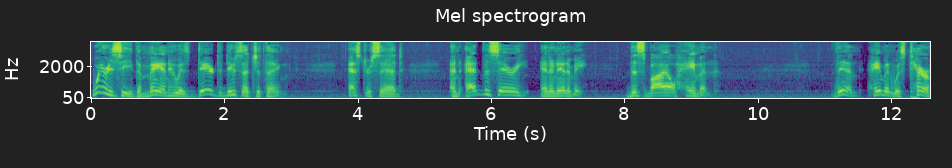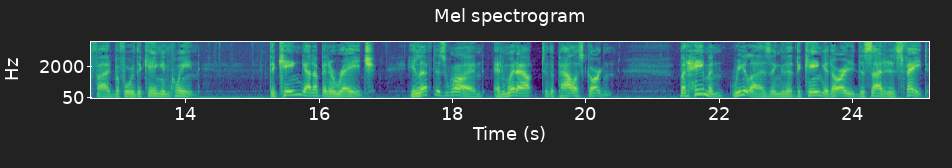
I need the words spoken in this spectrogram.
Where is he, the man who has dared to do such a thing? Esther said, An adversary and an enemy, this vile Haman. Then Haman was terrified before the king and queen. The king got up in a rage. He left his wine and went out to the palace garden. But Haman, realizing that the king had already decided his fate,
